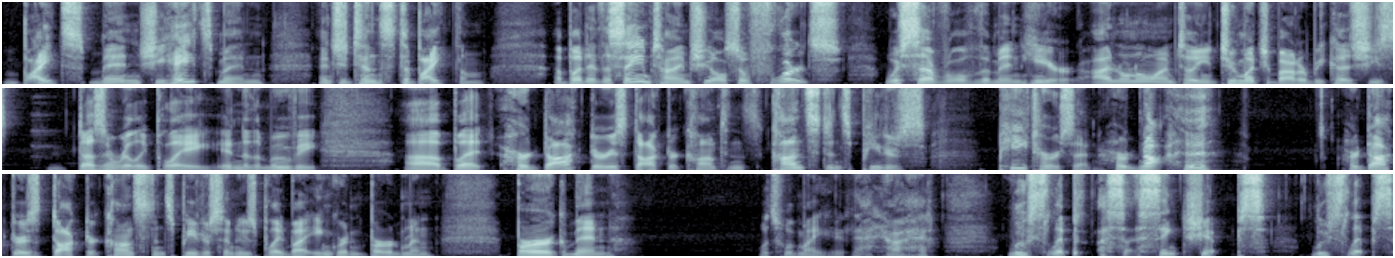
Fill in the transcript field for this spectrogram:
bites men. She hates men and she tends to bite them. But at the same time, she also flirts with several of them in here. I don't know why I'm telling you too much about her because she's doesn't really play into the movie. Uh, but her doctor is Dr. Constance, Constance Peters, Peterson. Her not her doctor is Dr. Constance Peterson, who's played by Ingrid Bergman. Bergman. What's with my loose lips sink ships? Loose lips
